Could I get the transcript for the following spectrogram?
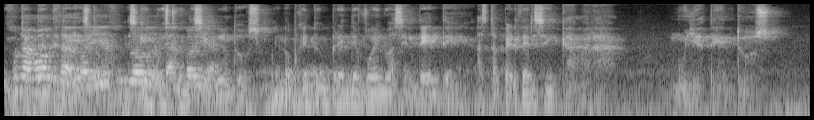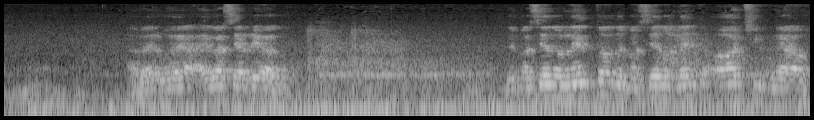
es una bolsa, güey, es un globo que en cuestión de, segundos, el objeto emprende vuelo ascendente hasta perderse en cámara. Muy atentos. A ver, güey, ahí va hacia arriba, güey. Demasiado lento, demasiado lento. Oh, chingado.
